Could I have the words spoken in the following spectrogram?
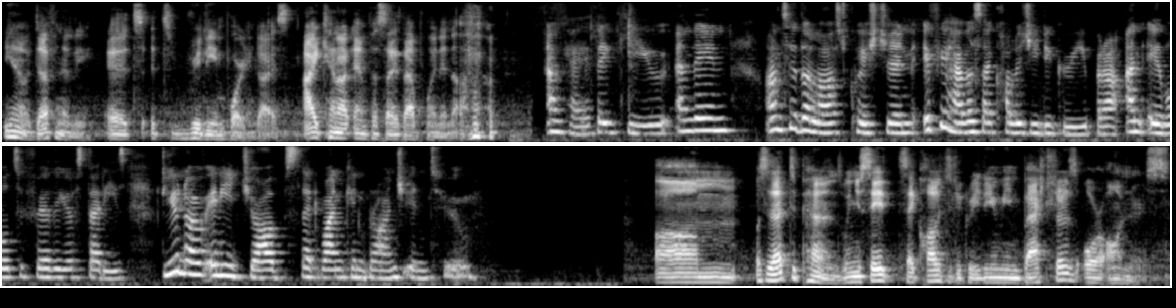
You know definitely. It's it's really important guys. I cannot emphasize that point enough. Okay thank you. And then on to the last question. If you have a psychology degree but are unable to further your studies do you know of any jobs that one can branch into um, so that depends. When you say psychology degree, do you mean bachelor's or honors?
